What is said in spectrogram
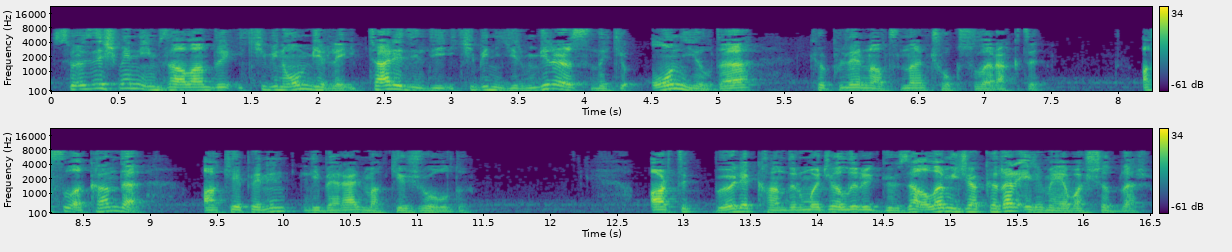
Sözleşmenin imzalandığı 2011 ile iptal edildiği 2021 arasındaki 10 yılda köprülerin altından çok sular aktı. Asıl akan da AKP'nin liberal makyajı oldu. Artık böyle kandırmacaları göze alamayacak kadar erimeye başladılar.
